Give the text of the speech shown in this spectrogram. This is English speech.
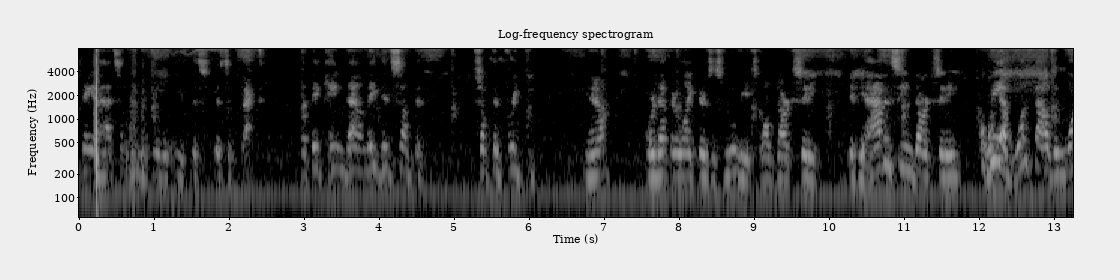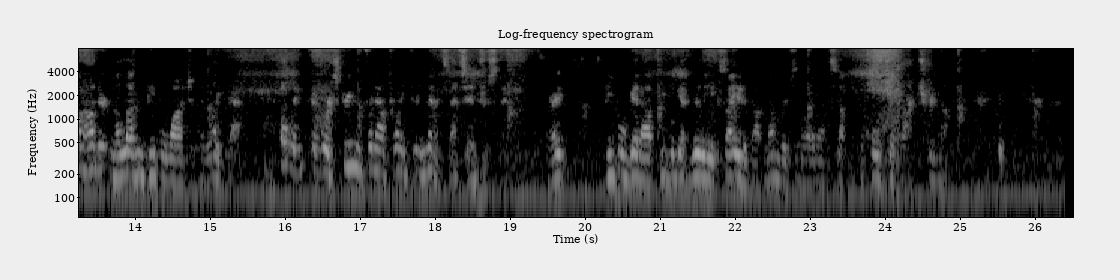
May have had something to do with these, this this effect. That they came down, they did something, something freaky, you know, or that they're like. There's this movie. It's called Dark City. If you haven't seen Dark City, we have 1,111 people watching. I like that. Oh, and, and we're streaming for now 23 minutes. That's interesting, right? People get up. People get really excited about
